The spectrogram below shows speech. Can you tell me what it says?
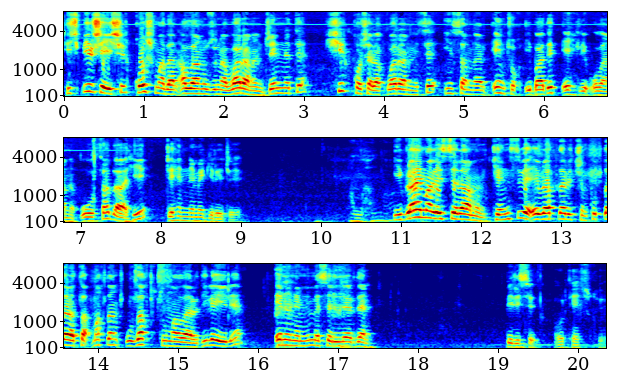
Hiçbir şey şirk koşmadan Allah'ın huzuruna varanın cennete, şirk koşarak varanın ise insanların en çok ibadet ehli olanı olsa dahi cehenneme gireceği. Allah Allah. İbrahim Aleyhisselam'ın kendisi ve evlatlar için putlara tapmaktan uzak tutulmaları dileğiyle en önemli meselelerden birisi ortaya çıkıyor.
